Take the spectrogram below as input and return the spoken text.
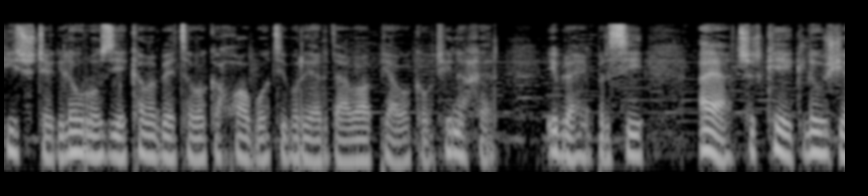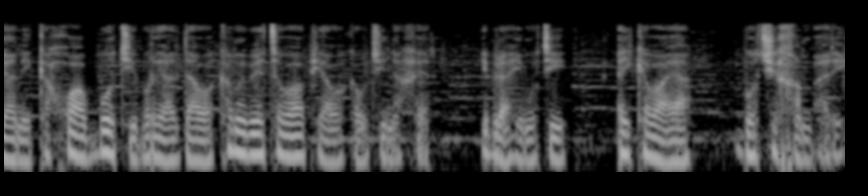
هیچ شتێک لەو ڕۆزییە کەمە بێتەوە کە خوا بۆتی بڕیار داوە؟ پیاوەکە وتی، نەخێر. ئیبراهیم پرسی، ئایا چرکەیەک لەو ژیانەی کە خوا بۆتی بڕیار داوە کەمە بێتەوە؟ پیاوەکە وتی، نەخێر. ئیبراهیم وتی، ئەی کە وایە بۆچی خەمباری؟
